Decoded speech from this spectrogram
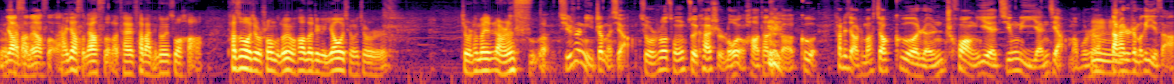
觉，嗯要死了要死了。啊，要死了要死了，才才把那东西做好。他最后就是说我们，罗永浩的这个要求就是就是他妈让人死。其实你这么想，就是说从最开始罗永浩他那个个，他这叫什么叫个人创业经历演讲嘛，不是？嗯大概是这么个意思啊。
